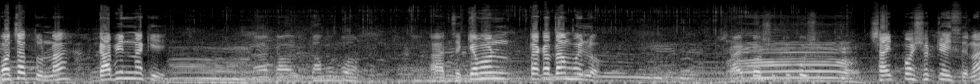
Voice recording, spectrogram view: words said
পঁচাত্তর না? গাবিন নাকি? দামুর বহন আচ্ছা কেমন টাকা দাম হইল? ষাট পঁয়ষট্টি পঁয়ষট্টি। ষাট পঁয়ষট্টি হয়েছে না?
